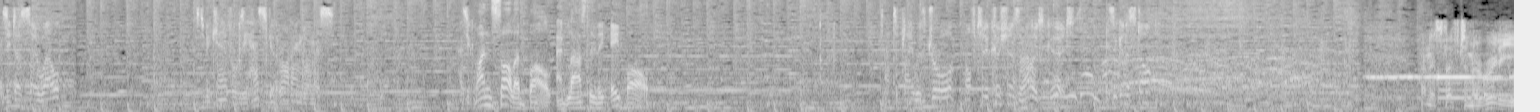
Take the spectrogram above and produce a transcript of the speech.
as he does so well. Has to be careful, as he has to get the right angle on this. Has he one solid ball and lastly the eight ball. Had to play with draw, off two cushions, and that looks good. Is he going to stop? And it's left him a really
